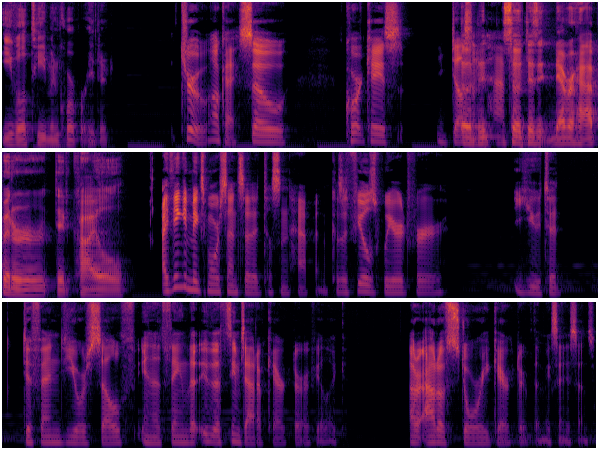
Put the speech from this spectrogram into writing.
Evil Team Incorporated. True. Okay. So court case So, doesn't did- happen. so does it never happen, or did Kyle? I think it makes more sense that it doesn't happen because it feels weird for you to defend yourself in a thing that that seems out of character. I feel like, or out of story character. If that makes any sense.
